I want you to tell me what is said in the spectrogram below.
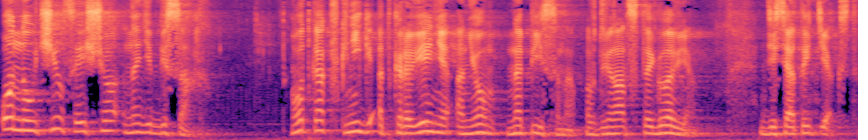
он научился еще на небесах. Вот как в книге Откровения о нем написано в 12 главе, 10 текст.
